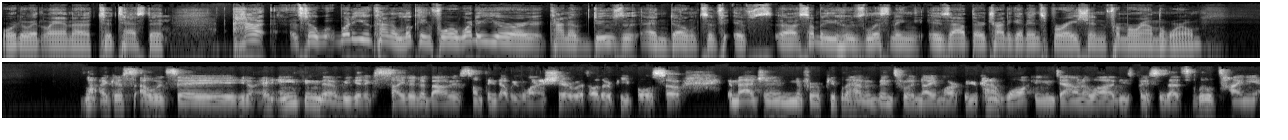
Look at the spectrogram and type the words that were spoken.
or to Atlanta to test it how so what are you kind of looking for what are your kind of do's and don'ts if if uh, somebody who's listening is out there trying to get inspiration from around the world yeah, I guess I would say, you know, anything that we get excited about is something that we want to share with other people. So imagine for people that haven't been to a night market, you're kind of walking down a lot of these places that's a little tiny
